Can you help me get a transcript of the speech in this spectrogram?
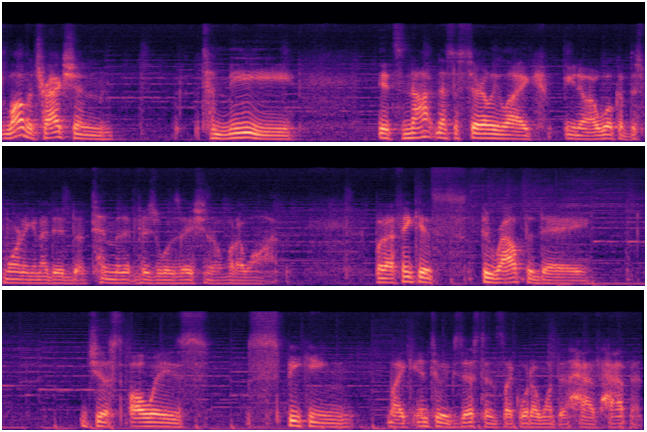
Law of attraction, to me, it's not necessarily like, you know, I woke up this morning and I did a 10 minute visualization of what I want. But I think it's throughout the day, just always speaking like into existence, like what I want to have happen.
